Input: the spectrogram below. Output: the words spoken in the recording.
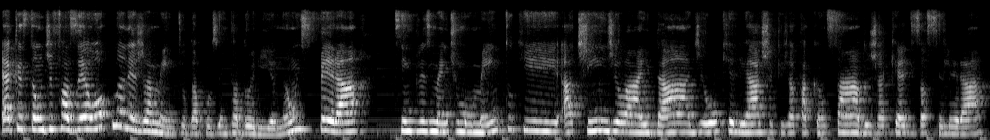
é a questão de fazer o planejamento da aposentadoria, não esperar simplesmente o momento que atinge lá a idade ou que ele acha que já está cansado, já quer desacelerar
